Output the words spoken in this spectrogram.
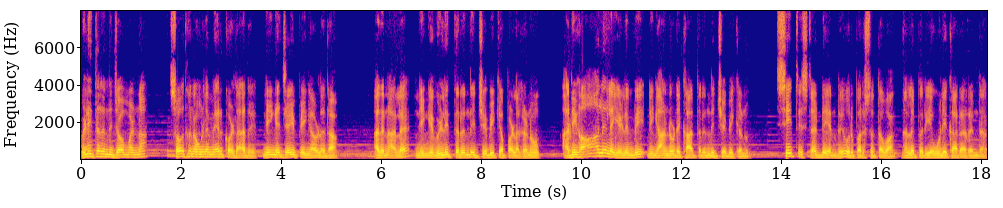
விழித்திருந்து ஜெபம் பண்ணா சோதனை உங்களை மேற்கொள்ளாது. நீங்க ஜெயிப்பீங்க அவ்வளவுதான். அதனால நீங்க விழித்திருந்து ஜெபிக்க பழகணும். அதிகாலையில எழும்பி நீங்க ஆண்டோட காத்திருந்து ஜெபிக்கணும். சீட்டு ஸ்டட் என்று ஒரு பரிசுத்தவான் நல்ல பெரிய ஊழியக்காரர் இருந்தார்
